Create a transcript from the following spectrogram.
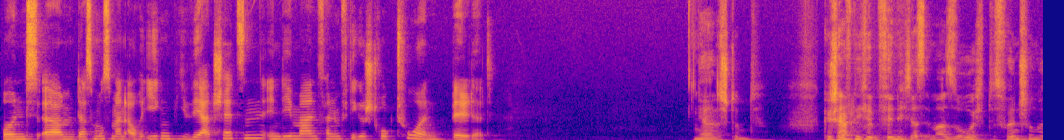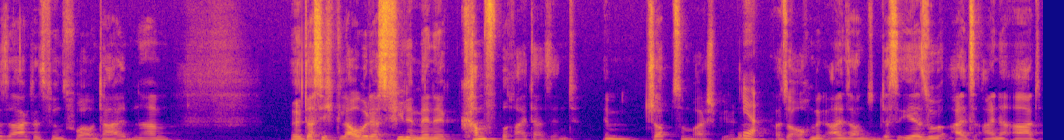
Und ähm, das muss man auch irgendwie wertschätzen, indem man vernünftige Strukturen bildet. Ja, das stimmt. Geschäftlich empfinde ich das immer so, ich habe das vorhin schon gesagt, als wir uns vorher unterhalten haben, äh, dass ich glaube, dass viele Männer kampfbereiter sind im Job zum Beispiel. Ne? Ja. Also auch mit allen Sachen, das eher so als eine Art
